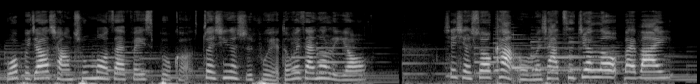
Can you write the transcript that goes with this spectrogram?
我比较常出没在 Facebook，最新的食谱也都会在那里哦。谢谢收看，我们下次见喽，拜拜。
